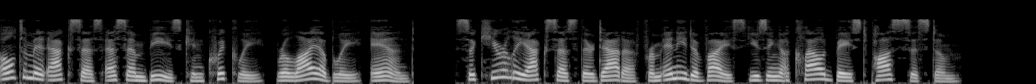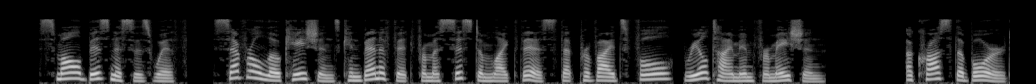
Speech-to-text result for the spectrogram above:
Ultimate Access SMBs can quickly, reliably, and securely access their data from any device using a cloud based POS system. Small businesses with several locations can benefit from a system like this that provides full, real time information across the board.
